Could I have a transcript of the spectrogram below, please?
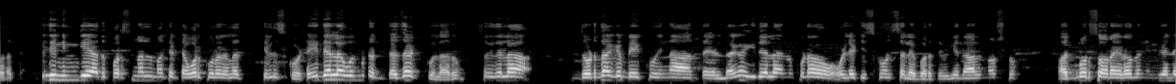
ಬರುತ್ತೆ. ಇದು ನಿಮ್ಗೆ ಅದು ಪರ್ಸನಲ್ ಮತ್ತೆ ಟವರ್ ಕೂಲರ್ ಎಲ್ಲ ತಿಳಿಸ್ಕೊಟ್ಟೆ. ಇದೆಲ್ಲ ಬಂದ್ಬಿಟ್ಟು ಡೆಸರ್ಟ್ ಕೂಲರ್ ಸೊ ಇದೆಲ್ಲ ದೊಡ್ಡದಾಗೆ ಬೇಕು ಇನ್ನ ಅಂತ ಹೇಳಿದಾಗ ಇದೆಲ್ಲ ಕೂಡ ಒಳ್ಳೆ ಡಿಸ್ಕೌಂಟ್ಸ್ ಅಲ್ಲೇ ಬರುತ್ತೆ. ಈಗ ಆಲ್ಮೋಸ್ಟ್ ಹದಿಮೂರು ಸಾವಿರ ಇರೋದು ನಿಮ್ಗೆಲ್ಲ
